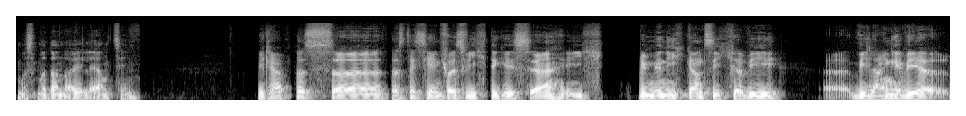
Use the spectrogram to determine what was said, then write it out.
muss man da neue Lehren ziehen? Ich glaube, dass, äh, dass das jedenfalls wichtig ist. Ich bin mir nicht ganz sicher, wie, äh, wie lange wir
